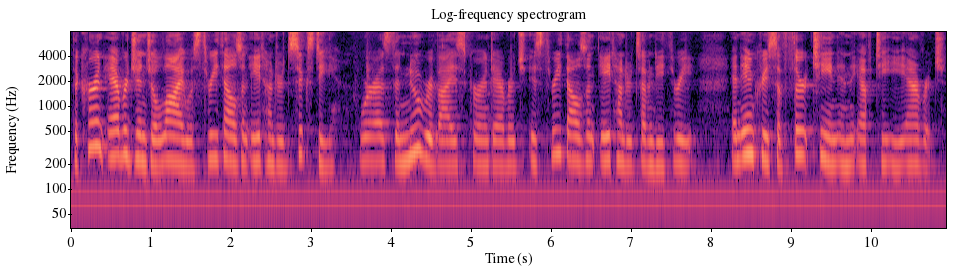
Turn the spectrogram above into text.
The current average in July was 3,860, whereas the new revised current average is 3,873, an increase of 13 in the FTE average.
